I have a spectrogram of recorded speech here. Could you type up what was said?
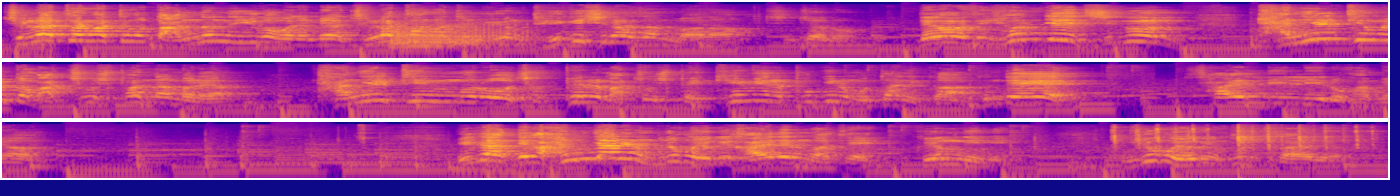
질라탄 같은 것도 안 넣는 이유가 뭐냐면 질라탄 같은 유형 되게 싫어하는 사람 많아. 진짜로. 내가 봤을 때 현재 지금 단일 팀을 또 맞추고 싶어 한단 말이야. 단일 팀으로 적폐를 맞추고 싶어. 해. 케미를 포기를 못 하니까. 근데 4112로 가면 일단 내가 한 자리는 무조건 여기 가야 되는 것 같아. 그 형님이. 무조건 여기는 부스트 가야 돼요.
